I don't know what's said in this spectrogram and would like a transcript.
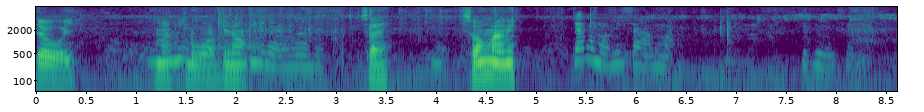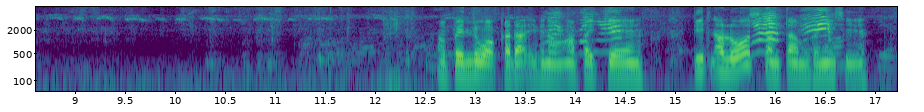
โดยหมักบัวพี่น้องใส่สองหมากนี่แจ๊บมันบอกมีสามหมาคิดดูสิ เอาไปลวกก็ได้พี่น้อง เอาไปแกง ปิดเอารสต่ำๆก็ยังสีเทียน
